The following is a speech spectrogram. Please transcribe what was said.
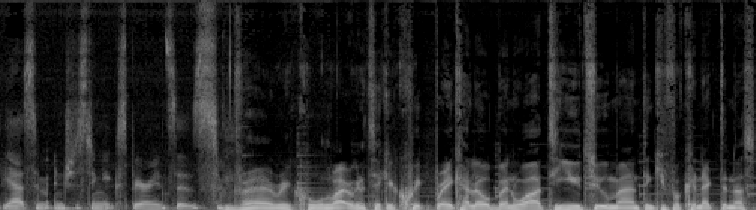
yeah some interesting experiences Very cool. Right, we're going to take a quick break. Hello, Benoit, to you too, man. Thank you for connecting us.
